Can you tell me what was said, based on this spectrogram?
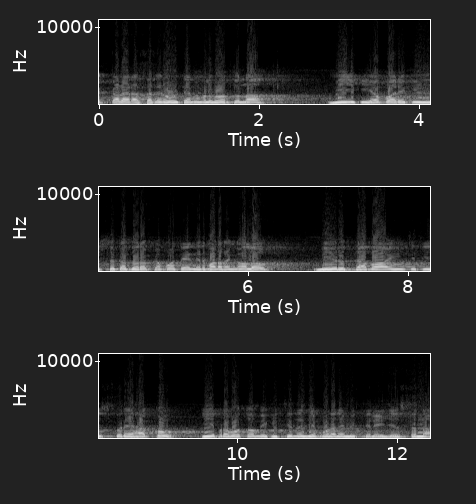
ఎక్కడైనా సరే నేను ఒకటే మిమ్మల్ని కోరుతున్నా మీకు ఎవ్వరికి ఇసుక దొరక్కపోతే నిర్మాణ రంగంలో మీరు దబాయించి తీసుకునే హక్కు ఈ ప్రభుత్వం మీకు ఇచ్చిందని చెప్పి కూడా నేను మీకు తెలియజేస్తున్నా.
